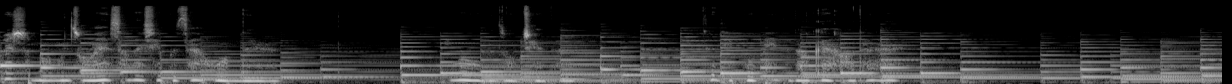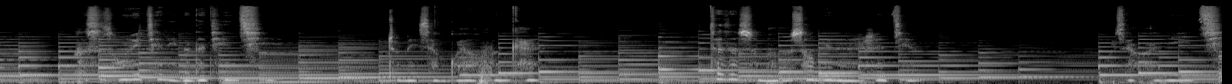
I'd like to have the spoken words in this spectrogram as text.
为什么我们总爱上那些不在乎我们的人？因为我们总觉得自己不配。得到更好的爱，可是从遇见你的那天起，就没想过要分开。在这什么都上天的人世间，我想和你一起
